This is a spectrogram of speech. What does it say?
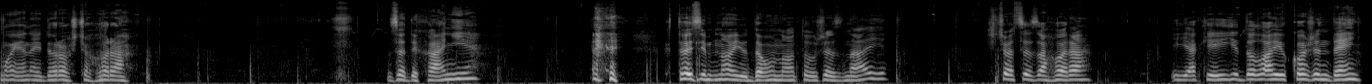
моя найдорожча гора. Задихання. Хто зі мною давно, то вже знає, що це за гора і як я її долаю кожен день.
